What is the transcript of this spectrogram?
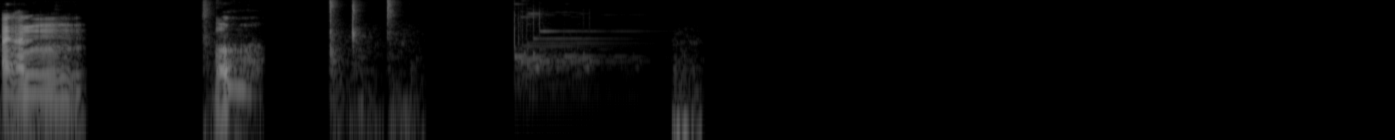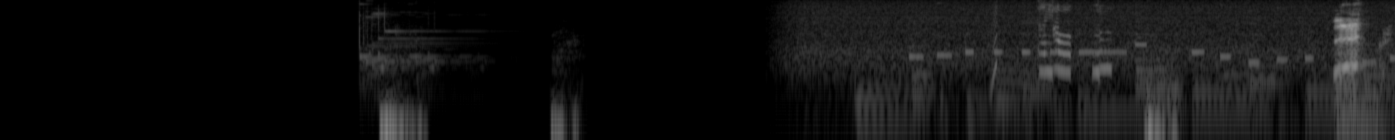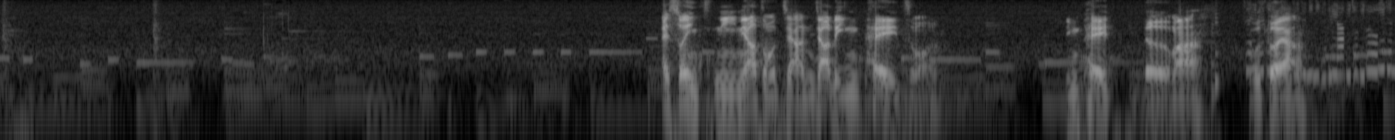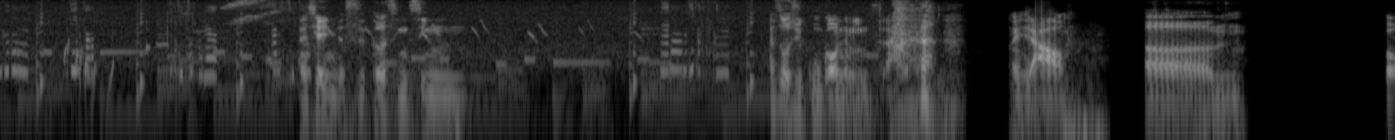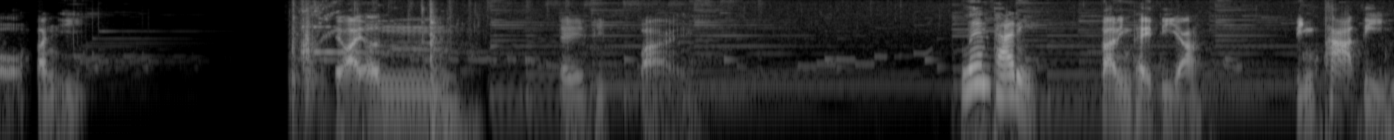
安安，哦。哎，所以你你要怎么讲？你叫林佩怎么？林佩德吗？不对啊！感谢你的十颗星星。还是我去 Google 你的名字啊？等一下哦。嗯，哦，翻译。L I N A T Y。林帕蒂，对林佩蒂啊，林帕蒂，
